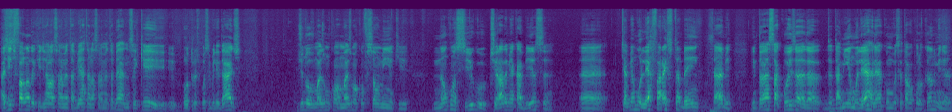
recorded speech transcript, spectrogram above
a gente falando aqui de relacionamento aberto, relacionamento aberto, não sei o que, e, e outras possibilidades. De novo, mais, um, mais uma confissão minha aqui. Não consigo tirar da minha cabeça é, que a minha mulher fará isso também, sabe? Então essa coisa da, da, da minha mulher, né, como você estava colocando, Mineiro,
